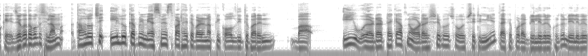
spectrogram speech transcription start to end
ওকে, যে কথা বলতেছিলাম, তাহলে হচ্ছে এই লোক আপনি এস এম এস পাঠাইতে পারেন, আপনি কল দিতে পারেন, বা এই অর্ডারটাকে আপনি অর্ডার হিসেবে হচ্ছে ওয়েবসাইটে নিয়ে তাকে প্রোডাক্ট ডেলিভারি করতেন ডেলিভারি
